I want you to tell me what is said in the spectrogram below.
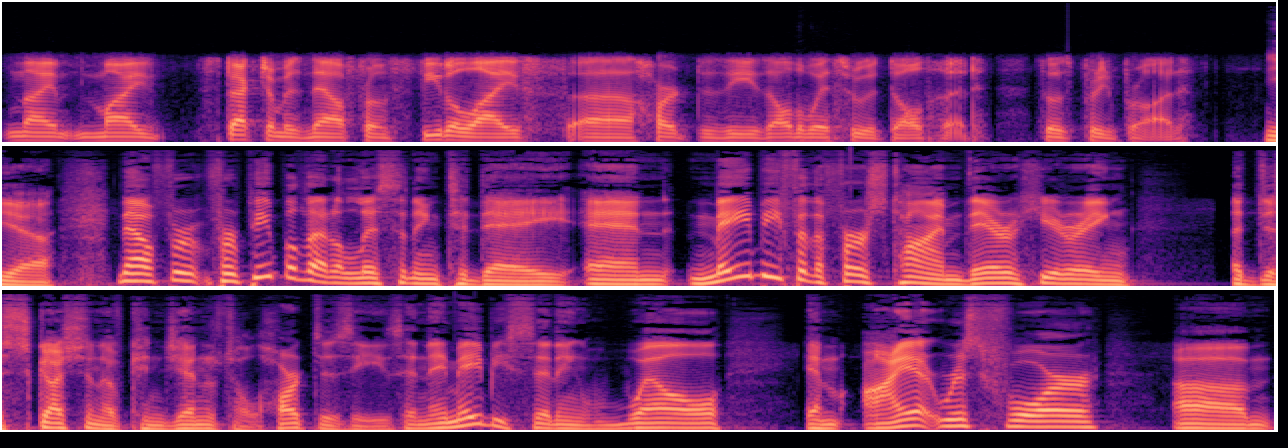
my my spectrum is now from fetal life uh, heart disease all the way through adulthood. So it's pretty broad. Yeah. Now, for for people that are listening today, and maybe for the first time, they're hearing a discussion of congenital heart disease, and they may be sitting, well, am I at risk for um,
